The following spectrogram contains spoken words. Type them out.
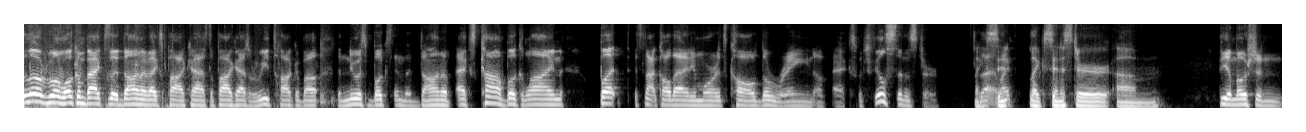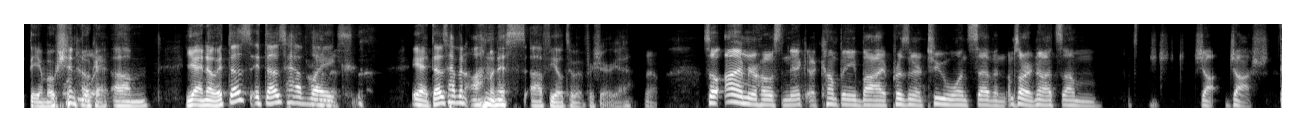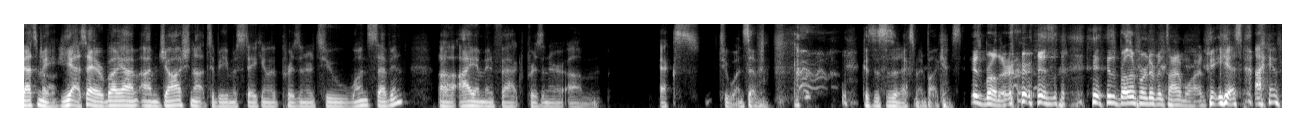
Hello, everyone. Welcome back to the Dawn of X podcast, the podcast where we talk about the newest books in the Dawn of X comic book line. But it's not called that anymore. It's called The Reign of X, which feels sinister. like That- sin- like- like sinister um The emotion, the emotion okay um yeah no it does it does have like yeah it does have an ominous uh feel to it for sure yeah So I'm your host, Nick, accompanied by Prisoner 217. I'm sorry, no, it's um jo- Josh. that's me yes hey everybody i'm i'm josh not to be mistaken with prisoner 217 uh i am in fact prisoner um x217 because this is an x-men podcast His brother. his, his brother from a different timeline. yes i am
